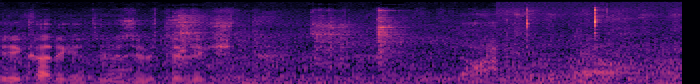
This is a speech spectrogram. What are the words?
İlk hareketimizi bitirdik şimdi. Devam.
